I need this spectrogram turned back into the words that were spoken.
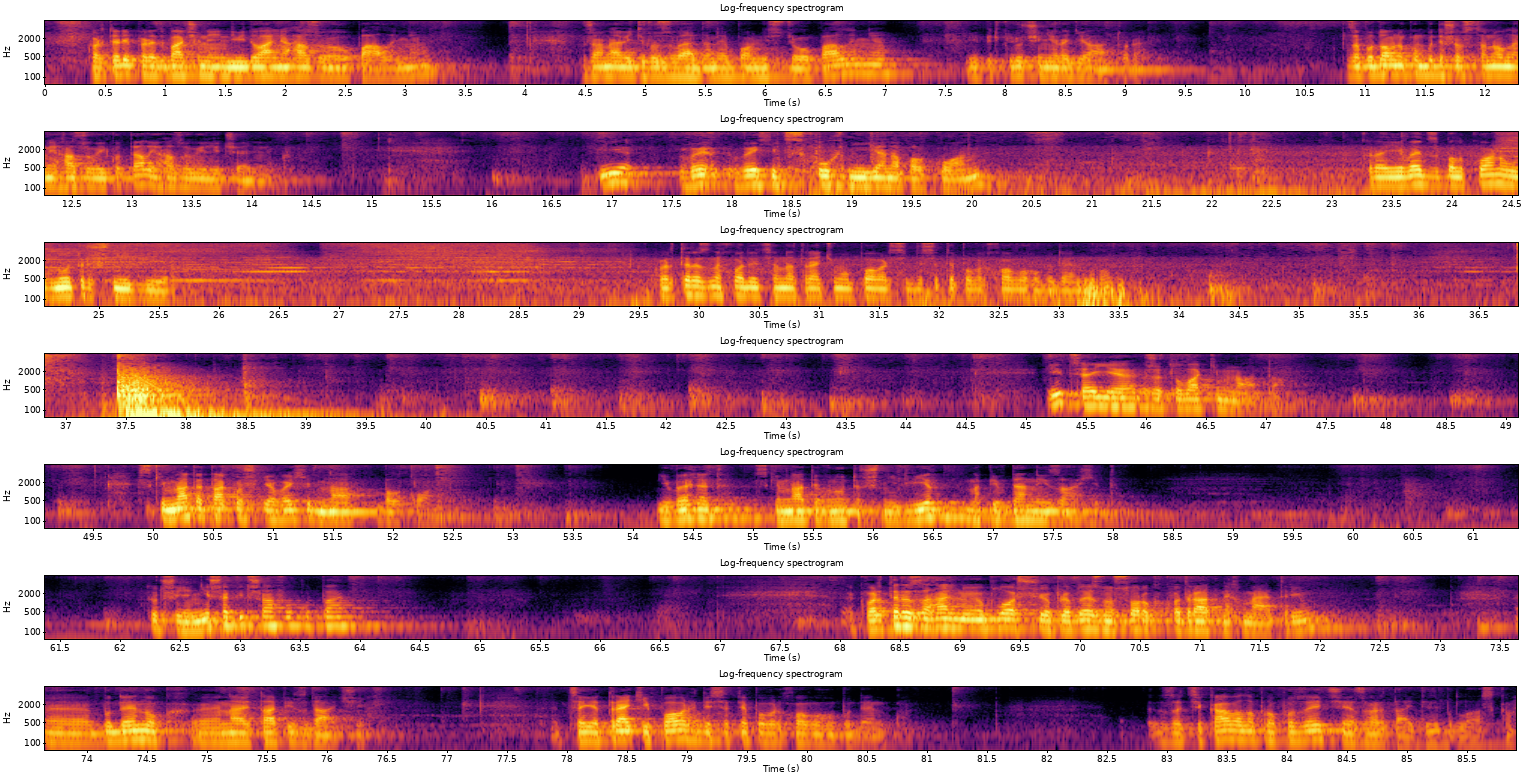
В квартирі передбачене індивідуальне газове опалення. Вже навіть розведене повністю опалення і підключені радіатори. Забудовником буде ще встановлений газовий котел і газовий лічильник. І вихід з кухні є на балкон. Краєвид з балкону у внутрішній двір. Квартира знаходиться на третьому поверсі 10-поверхового будинку. І це є житлова кімната. З кімнати також є вихід на балкон. І вигляд з кімнати внутрішній двір на південний захід. Тут ще є ніша під шафу купе. Квартира загальною площею приблизно 40 квадратних метрів. Е, Будинок е, на етапі здачі. Це є третій поверх 10-поверхового будинку. Зацікавила пропозиція, звертайтесь, будь ласка.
